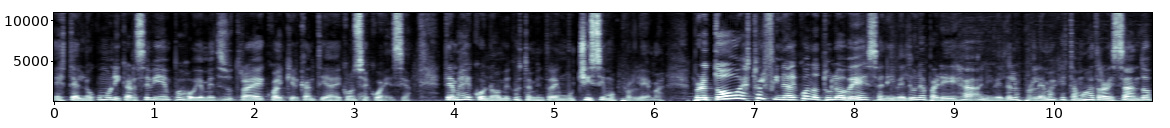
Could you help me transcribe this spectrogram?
este, al no comunicarse bien, pues obviamente eso trae cualquier cantidad de consecuencias. Temas económicos también traen muchísimos problemas. Pero todo esto al final cuando tú lo ves a nivel de una pareja, a nivel de los problemas que estamos atravesando,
